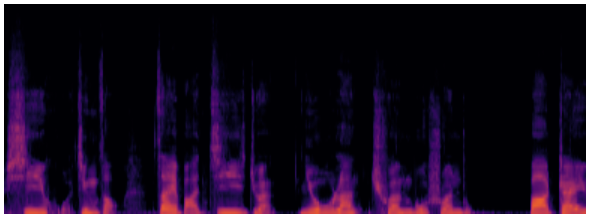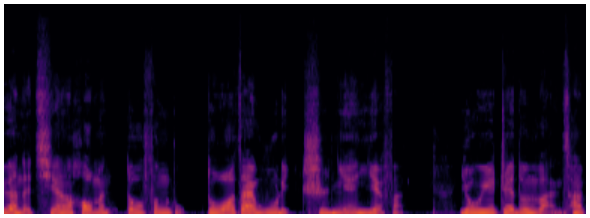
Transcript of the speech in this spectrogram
熄火静灶，再把鸡圈、牛栏全部拴住，把宅院的前后门都封住，躲在屋里吃年夜饭。由于这顿晚餐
